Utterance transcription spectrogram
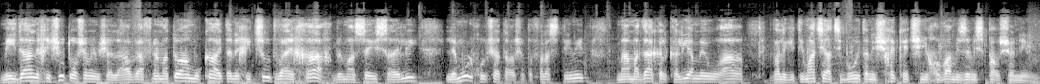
מעידה על נחישות ראש הממשלה והפנמתו העמוקה את הנחיצות וההכרח במעשה ישראלי למול חולשת הרשות הפלסטינית, מעמדה הכלכלי המעורער והלגיטימציה הציבורית הנשחקת שהיא חובה מזה מספר שנים.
